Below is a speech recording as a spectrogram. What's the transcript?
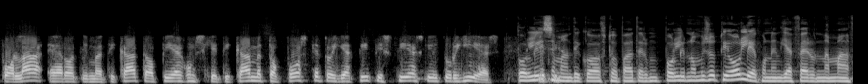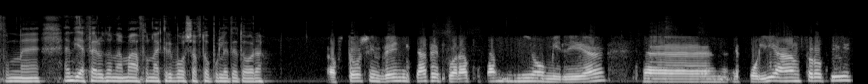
πολλά ερωτηματικά τα οποία έχουν σχετικά με το πώς και το γιατί της θείας Λειτουργίας. Πολύ σημαντικό αυτό Πάτερ μου. Πολύ, νομίζω ότι όλοι έχουν ενδιαφέρον να μάθουν, ε, ενδιαφέροντα να μάθουν ακριβώς αυτό που λέτε τώρα. Αυτό συμβαίνει κάθε φορά που κάνουμε μια ομιλία. Ε, πολλοί άνθρωποι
